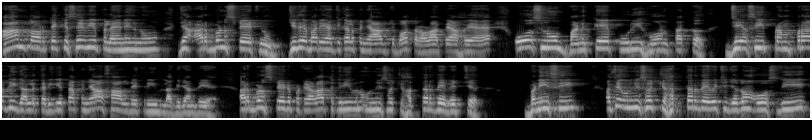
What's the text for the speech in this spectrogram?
ਆਮ ਤੌਰ ਤੇ ਕਿਸੇ ਵੀ ਪਲੈਨਿੰਗ ਨੂੰ ਜਾਂ ਅਰਬਨ ਸਟੇਟ ਨੂੰ, ਜਿਹਦੇ ਬਾਰੇ ਅੱਜ ਕੱਲ ਪੰਜਾਬ 'ਚ ਬਹੁਤ ਰੌਲਾ ਪਿਆ ਹੋਇਆ ਹੈ, ਉਸ ਨੂੰ ਬਣ ਕੇ ਪੂਰੀ ਹੋਣ ਤੱਕ ਜੇ ਅਸੀਂ ਪਰੰਪਰਾ ਦੀ ਗੱਲ ਕਰੀਏ ਤਾਂ 50 ਸਾਲ ਦੇ ਕਰੀਬ ਲੱਗ ਜਾਂਦੇ ਹੈ। ਅਰਬਨ ਸਟੇਟ ਪਟਿਆਲਾ ਤਕਰੀਬਨ 1974 ਦੇ ਵਿੱਚ ਬਣੀ ਸੀ ਅਤੇ 1974 ਦੇ ਵਿੱਚ ਜਦੋਂ ਉਸ ਦੀ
